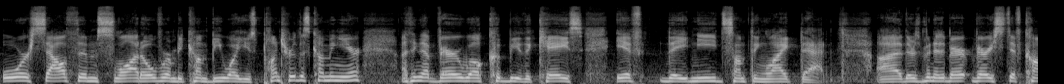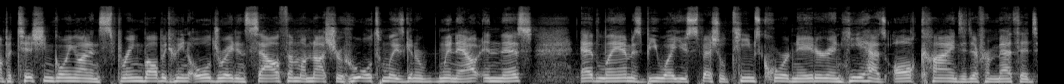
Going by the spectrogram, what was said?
or Southam slot over and become BYU's punter this coming year? I think that very well could be the case if they need something like that. Uh, there's been a very stiff competition going on in spring ball between Oldroyd and Southam. I'm not sure who ultimately is going to win out in this. Ed Lamb is BYU's special teams coordinator, and he has all kinds of different methods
